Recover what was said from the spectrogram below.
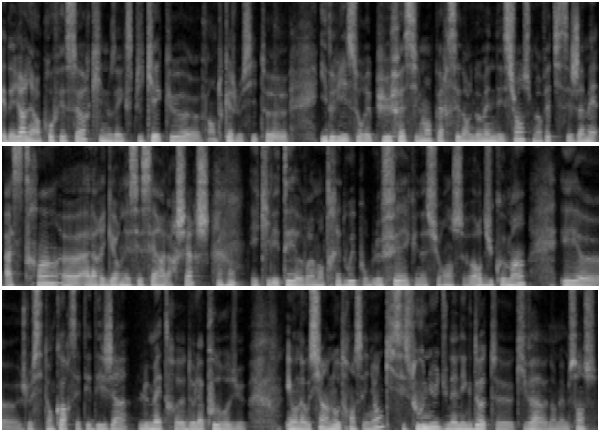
Et d'ailleurs, il y a un professeur qui nous a expliqué que, enfin en tout cas je le cite, Idriss aurait pu facilement percer dans le domaine des sciences, mais en fait il s'est jamais astreint à la rigueur nécessaire à la recherche mhm. et qu'il était euh, vraiment très doué pour bluffer avec une assurance hors du commun. Et euh, je le cite encore, c'était déjà le maître de la poudre aux yeux. Et on a aussi un autre enseignant qui s'est souvenu d'une anecdote euh, qui va dans le même sens.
